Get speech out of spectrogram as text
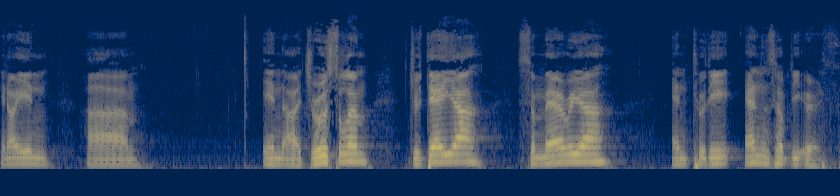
you know, in, um, in uh, Jerusalem, Judea, Samaria, and to the ends of the earth.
